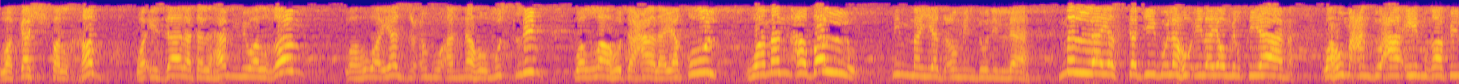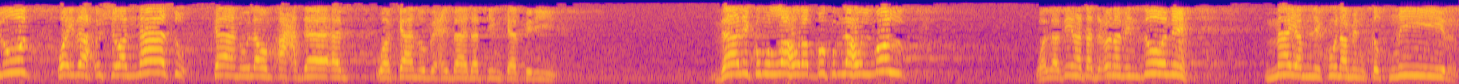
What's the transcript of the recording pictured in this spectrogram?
وكشف الخض وإزالة الهم والغم وهو يزعم أنه مسلم. والله تعالى يقول ومن أضل ممن يدعو من دون الله من لا يستجيب له إلى يوم القيامة؟ وهم عن دعائهم غافلون وإذا حشر الناس كانوا لهم أعداء وكانوا بعبادة كافرين. ذلكم الله ربكم له الملك. والذين تدعون من دونه ما يملكون من قطمير.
